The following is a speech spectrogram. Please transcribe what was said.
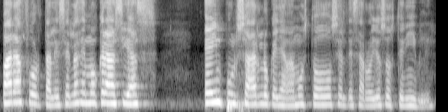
para fortalecer las democracias e impulsar lo que llamamos todos el desarrollo sostenible.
